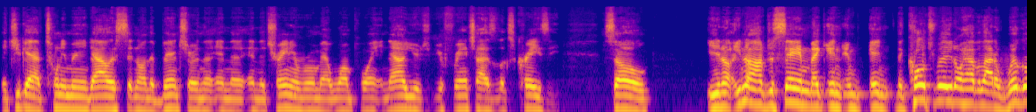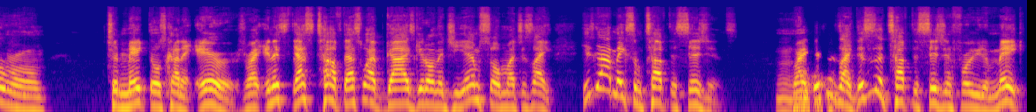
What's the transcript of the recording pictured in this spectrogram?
that you can have twenty million dollars sitting on the bench or in the in the in the training room at one point, and now your your franchise looks crazy. So, you know, you know, I'm just saying, like, and and the Colts really don't have a lot of wiggle room to make those kind of errors, right? And it's that's tough. That's why guys get on the GM so much. It's like he's got to make some tough decisions, mm-hmm. right? This is like this is a tough decision for you to make,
